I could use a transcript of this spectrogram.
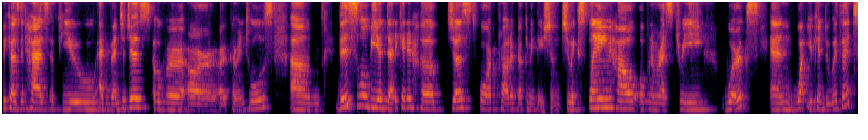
because it has a few advantages over our, our current tools. Um, this will be a dedicated hub just for product documentation to explain how OpenMRS 3 works and what you can do with it.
